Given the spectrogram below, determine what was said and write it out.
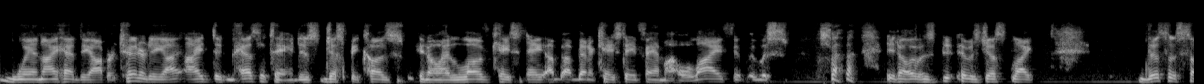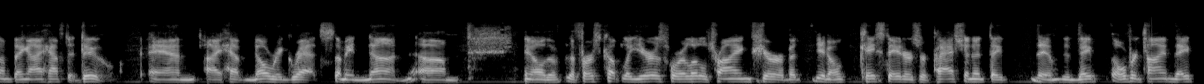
when I had the opportunity, I, I didn't hesitate. Just just because you know I love K State. I've, I've, been a K State fan my whole life. It, it was, you know, it was it was just like this is something I have to do, and I have no regrets. I mean, none. Um, you know, the, the first couple of years were a little trying, sure, but you know, K Staters are passionate. They, they, they over time they,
